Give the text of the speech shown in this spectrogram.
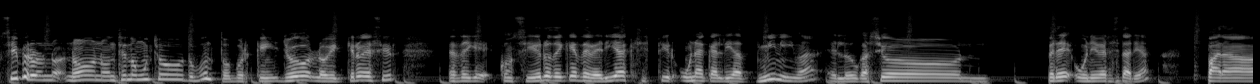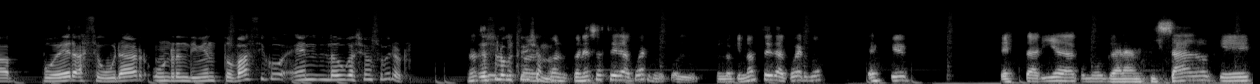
Sí, pero no, no, no entiendo mucho tu punto, porque yo lo que quiero decir es de que considero de que debería existir una calidad mínima en la educación preuniversitaria para poder asegurar un rendimiento básico en la educación superior. eso es lo que estoy diciendo. Con, eso estoy de acuerdo. Con, lo que no estoy de acuerdo es que estaría como garantizado que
